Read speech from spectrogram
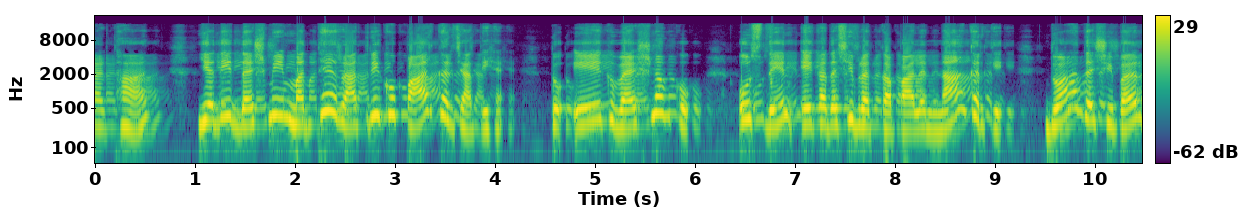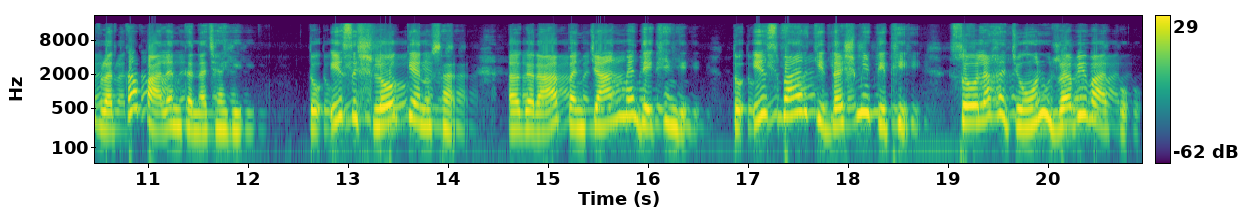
अर्थात, यदि दशमी मध्य रात्रि को पार कर जाती है तो एक वैष्णव को उस दिन एकादशी व्रत का पालन ना करके द्वादशी पर व्रत का पालन करना चाहिए। तो इस श्लोक के अनुसार, अगर आप पंचांग में देखेंगे तो इस बार की दशमी तिथि 16 जून रविवार को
